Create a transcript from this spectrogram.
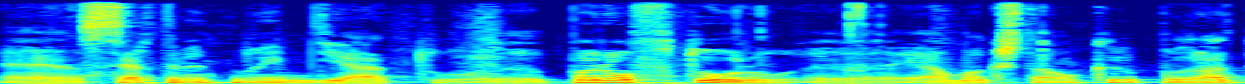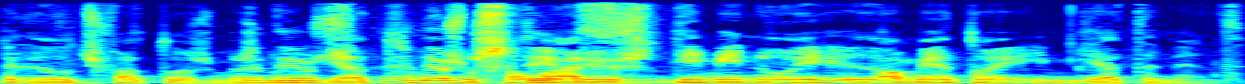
eh, certamente no imediato. Eh, para o futuro, é uma questão que poderá depender de outros fatores, mas Adeus, no imediato os salários diminuem, aumentam imediatamente.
